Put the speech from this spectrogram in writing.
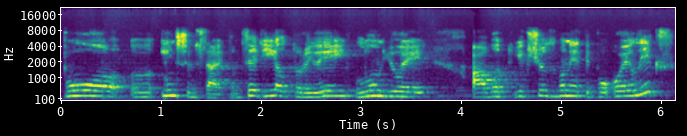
по іншим сайтам. Це Realtor.ua, Loom.ua. А от якщо дзвонити по OLX,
